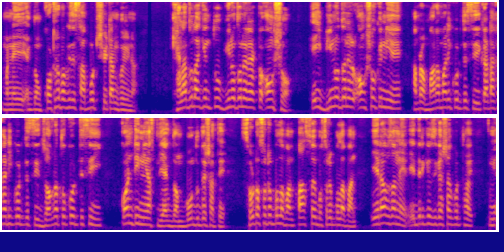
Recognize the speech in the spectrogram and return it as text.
মানে একদম কঠোরভাবে যে সাপোর্ট সেটা আমি করি না। খেলাধুলা কিন্তু বিনোদনের একটা অংশ। এই বিনোদনের অংশকে নিয়ে আমরা মারামারি করতেছি, কাটাকাটি করতেছি, ঝগড়া তো করতেছি কন্টিনিউয়াসলি একদম বন্ধুদের সাথে ছোট ছোট পোলাপান, পাঁচ, ছয় বছরের পোলাপান, এরাও জানে এদেরকে জিজ্ঞাসা করতে হয়, তুমি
